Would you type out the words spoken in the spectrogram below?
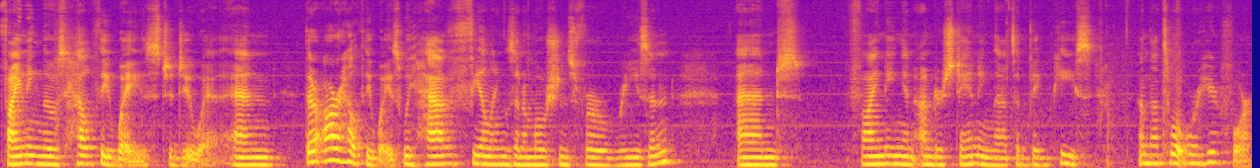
finding those healthy ways to do it. And there are healthy ways. We have feelings and emotions for a reason, and finding and understanding that's a big piece. And that's what we're here for.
